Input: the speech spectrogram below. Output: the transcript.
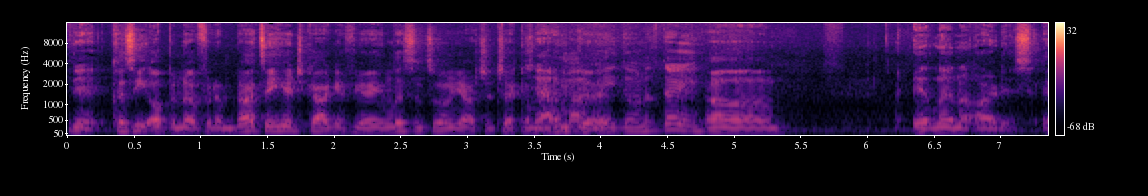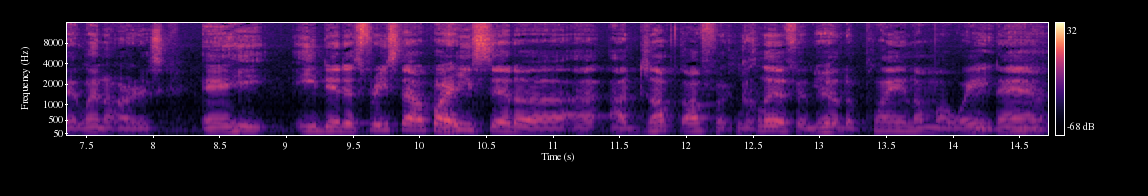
yeah. Because he opened up for them. Deante' Hitchcock, if you ain't listened to him, y'all should check him Shout out. him He out. good. He doing his thing. um Atlanta artist, Atlanta artist, and he he did his freestyle part. Yeah. He said, "Uh, I, I jumped off a cliff and Yeah. built a plane on my way down." down.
